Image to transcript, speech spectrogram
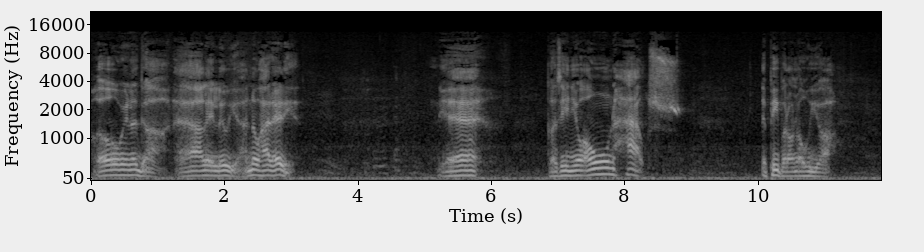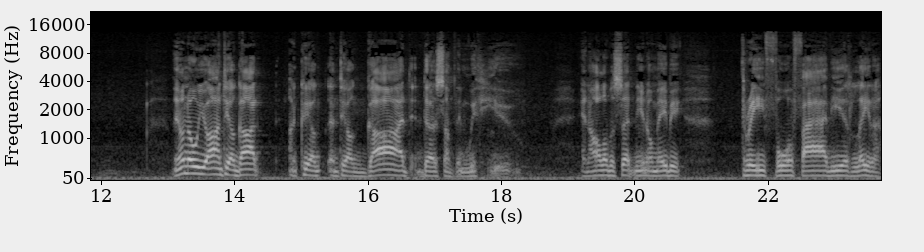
Glory to God. Hallelujah. I know how that is. Yeah. Because in your own house, the people don't know who you are. They don't know who you are until God until, until God does something with you. And all of a sudden, you know, maybe three, four, five years later,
